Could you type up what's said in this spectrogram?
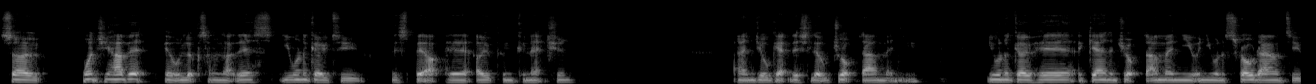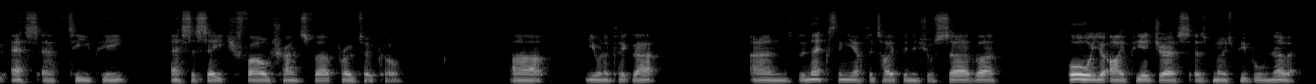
So once you have it, it will look something like this. You want to go to this bit up here, open connection, and you'll get this little drop down menu. You want to go here, again a drop down menu, and you want to scroll down to SFTP, SSH File Transfer Protocol. Uh, you want to click that, and the next thing you have to type in is your server or your IP address as most people know it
